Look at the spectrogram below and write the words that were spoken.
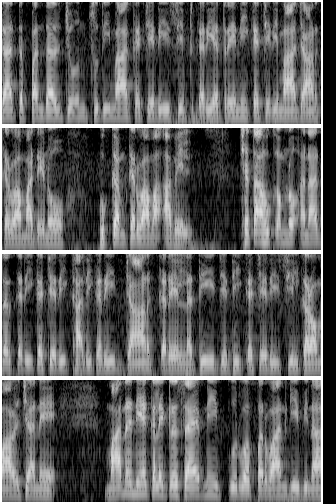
ગત પંદર જૂન સુધીમાં કચેરી શિફ્ટ કરી અત્રેની કચેરીમાં જાણ કરવા માટેનો હુકમ કરવામાં આવેલ. છતાં હુકમનો અનાદર કરી કચેરી ખાલી કરી જાણ કરેલ નથી, જેથી કચેરી સીલ કરવામાં આવે છે અને માનનીય કલેક્ટર સાહેબની પૂર્વ પરવાનગી વિના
